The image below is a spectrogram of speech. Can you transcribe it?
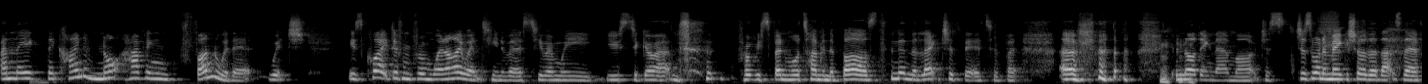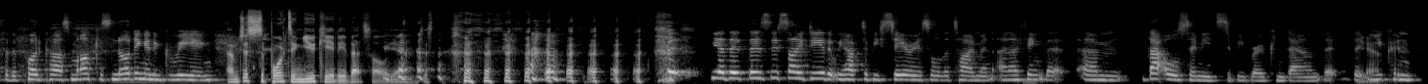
And they they're kind of not having fun with it, which is quite different from when I went to university when we used to go out and probably spend more time in the bars than in the lecture theatre. But um, you're nodding there, Mark. Just just want to make sure that that's there for the podcast. Mark is nodding and agreeing. I'm just supporting you, Katie. That's all. Yeah. Just... um, but yeah, there, there's this idea that we have to be serious all the time, and, and I think that um, that also needs to be broken down. That that yeah. you can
